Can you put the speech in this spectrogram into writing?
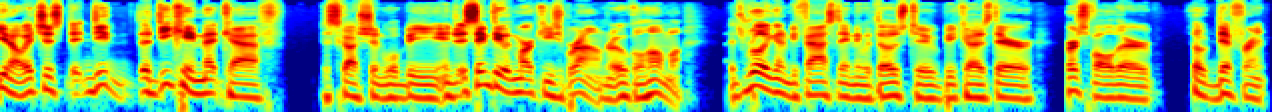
you know, it's just the DK Metcalf discussion will be same thing with Marquise Brown or Oklahoma. It's really going to be fascinating with those two because they're first of all they're so different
